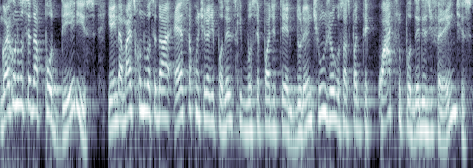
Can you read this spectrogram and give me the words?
Agora, quando você dá poderes, e ainda mais quando você dá essa quantidade de poderes que você pode ter durante um jogo só, você pode ter quatro poderes diferentes,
